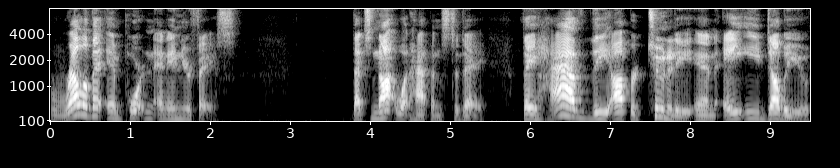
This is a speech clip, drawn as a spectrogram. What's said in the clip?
relevant, important, and in your face. That's not what happens today. They have the opportunity in AEW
